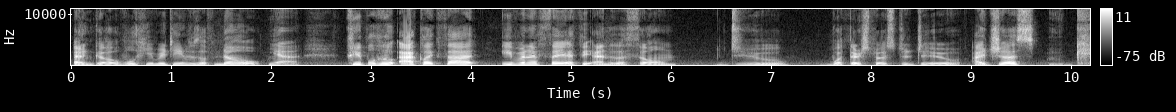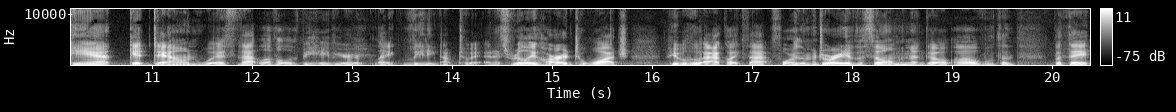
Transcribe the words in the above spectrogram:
and go, "Well, he redeems himself." No. yeah. People who act like that, even if they at the end of the film do what they're supposed to do, I just can't get down with that level of behavior like leading up to it. And it's really hard to watch people who act like that for the majority of the film and then go, "Oh, well then but they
